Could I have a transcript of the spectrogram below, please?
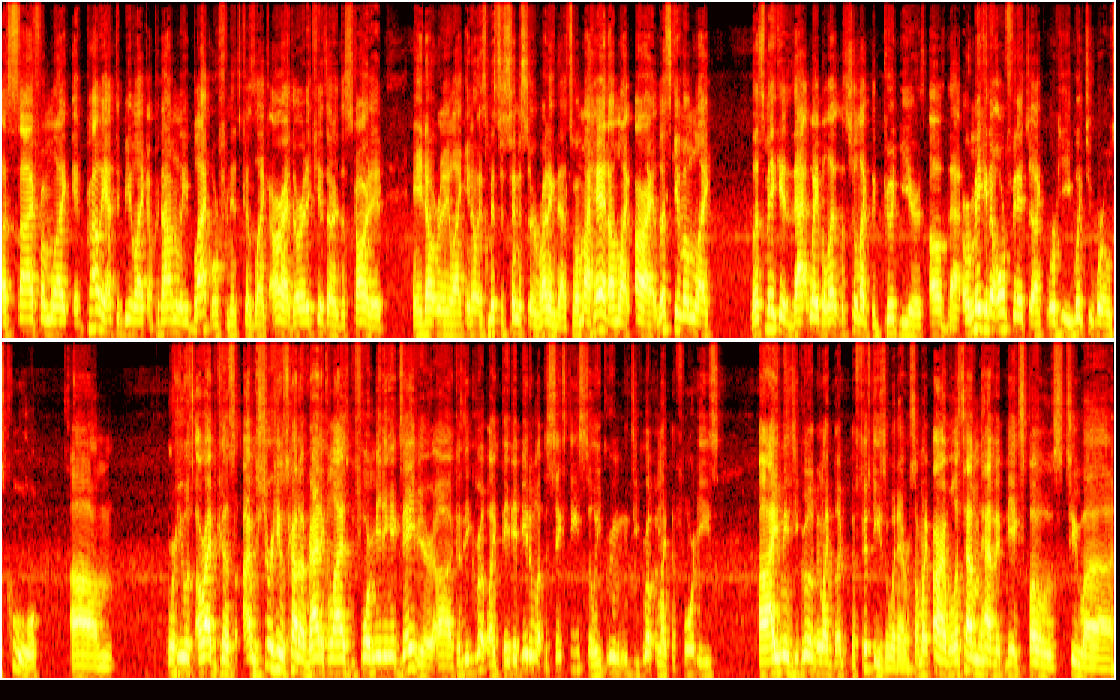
aside from like it probably had to be like a predominantly black orphanage because like all right there are the kids that are discarded and you don't really like you know it's mr sinister running that? So in my head i'm like all right let's give him like let's make it that way but let, let's show like the good years of that or make it an orphanage like where he went to where it was cool um where he was all right because i'm sure he was kind of radicalized before meeting xavier uh because he grew up like they debuted him at the 60s so he grew he grew up in like the 40s uh, I mean, he grew up in like like the fifties or whatever. So I'm like, all right, well, let's have him have it be exposed to uh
